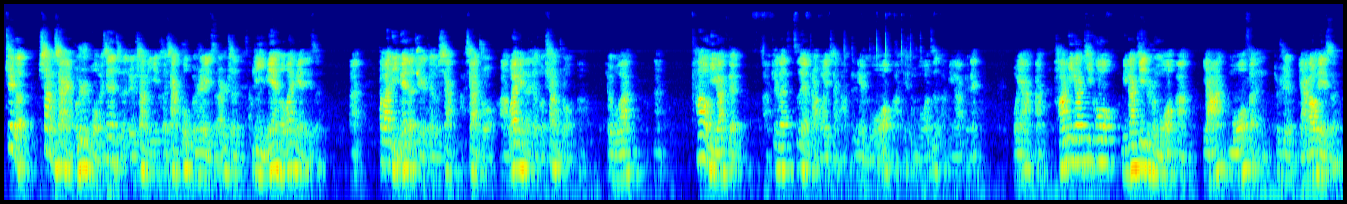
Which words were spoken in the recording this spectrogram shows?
这个上下呀不是我们现在指的这个上衣和下裤，不是这个意思，而是指里面和外面的意思。啊，他把里面的这个叫做下下着啊，外面的叫做上着啊，叫无阿。啊，好米嘎克啊，这个字要掌握一下啊，念磨啊，写成磨字啊，米嘎克呢。磨牙啊，哈米嘎基锅，米嘎基就是磨啊，牙磨粉就是牙膏的意思。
